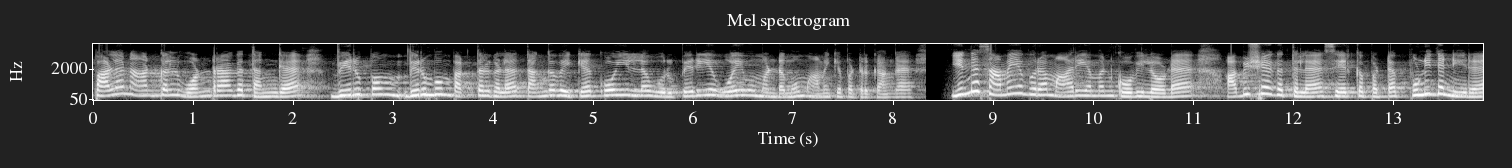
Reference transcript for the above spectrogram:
பல நாட்கள் ஒன்றாக தங்க விருப்பம் விரும்பும் பக்தர்களை தங்க வைக்க கோயிலில் ஒரு பெரிய ஓய்வு மண்டபமும் அமைக்கப்பட்டிருக்காங்க. இந்த சமயபுரம் மாரியம்மன் கோவிலோட அபிஷேகத்தில் சேர்க்கப்பட்ட புனித நீரை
